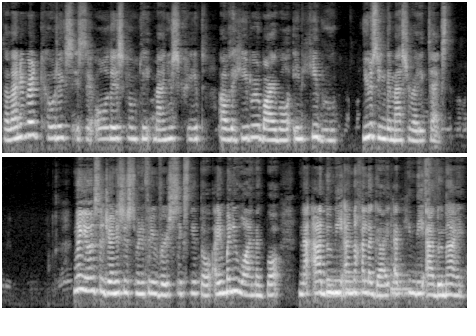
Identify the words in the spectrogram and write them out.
The Leningrad Codex is the oldest complete manuscript of the Hebrew Bible in Hebrew using the Masoretic text. Ngayon, sa Genesis 23 verse 6 nito ay maliwanag po na Adoni ang nakalagay at hindi Adonai.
